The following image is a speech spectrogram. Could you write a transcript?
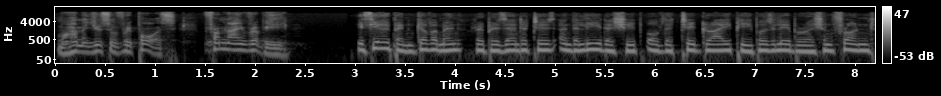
Mohammed Yusuf reports from Nairobi. Ethiopian government representatives and the leadership of the Tigray People's Liberation Front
